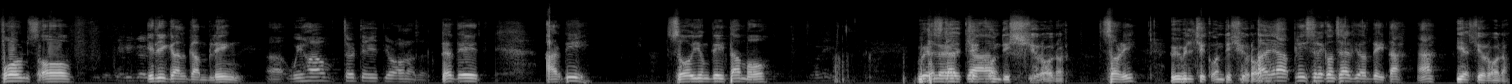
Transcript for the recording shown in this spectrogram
forms of illegal gambling. Uh, We have 38, Your Honor, sir. 38 RD. So yung data mo, We'll uh, check uh, on this, Your Honor. sorry, We will check on this, Your ay, Honor. ah, please reconcile your data. Ha? Yes, Your Honor.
